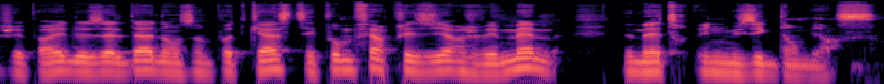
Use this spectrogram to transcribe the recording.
Je vais parler de Zelda dans un podcast et pour me faire plaisir, je vais même me mettre une musique d'ambiance.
